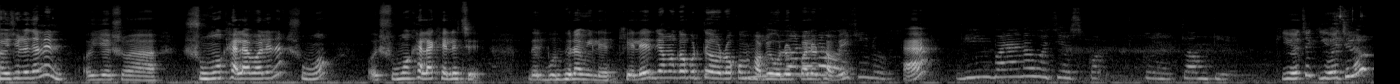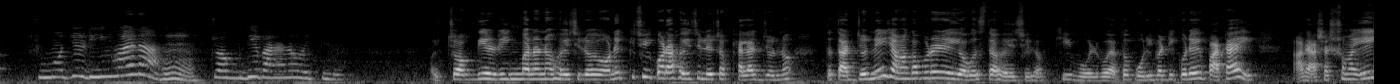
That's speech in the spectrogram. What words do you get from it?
হয়েছিল জানেন? ওই যে সুমো খেলা বলে না? সুমো? ওই সুমো খেলা খেলেছে। বন্ধুরা মিলে খেলে জামা কাপড় তো ওরকম হবে ওলট পালট ছিল হ্যাঁ? রিং বানানো হয়েছে চক দিয়ে। কি হয়েছে? কি হয়েছিল? সুমোর যে রিং হয় না হুম। চক দিয়ে বানানো হয়েছিল। ওই চক দিয়ে রিং বানানো হয়েছিল অনেক কিছুই করা হয়েছিল এসব খেলার জন্য। তো তার জন্যই জামা কাপড়ের এই অবস্থা হয়েছিল। কি বলব? এত পরিপাটি করে পাঠাই আর আসার সময় এই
